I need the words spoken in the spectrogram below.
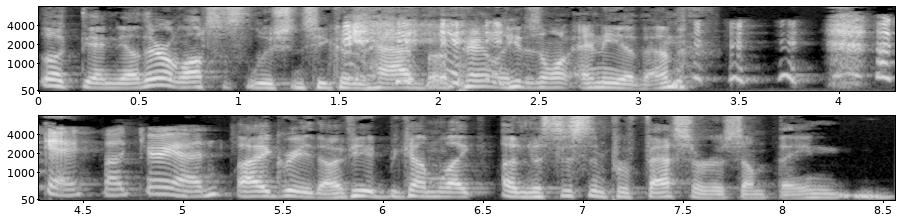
Look, Danielle, there are lots of solutions he could have had, but apparently he doesn't want any of them. Okay, well, carry on. I agree, though. If he had become like an assistant professor or something,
